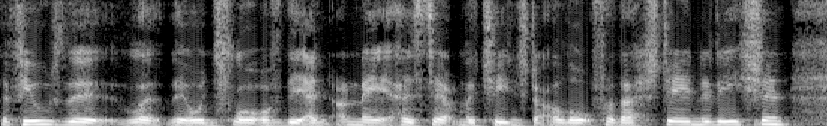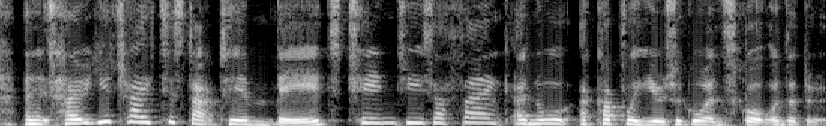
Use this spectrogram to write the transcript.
It feels the like the onslaught of the internet has certainly changed it a lot for this generation. And it's how you try to start to embed changes, I think. I know a couple of years ago in Scotland,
